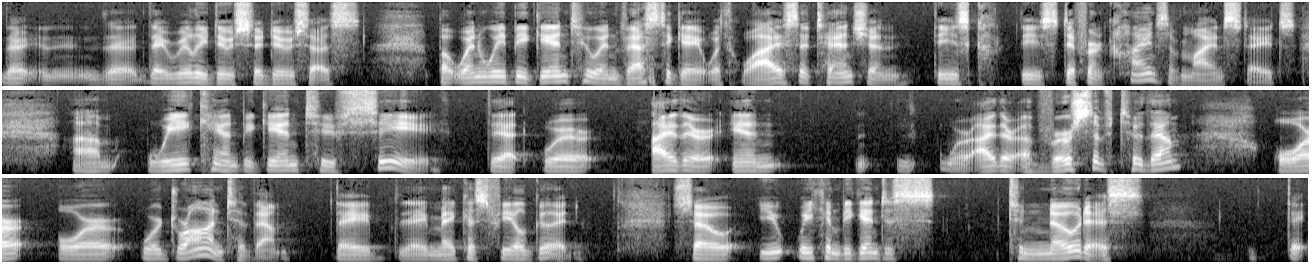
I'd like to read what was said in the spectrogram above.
They, they, they really do seduce us. But when we begin to investigate with wise attention these, these different kinds of mind states, um, we can begin to see that we're either in we're either aversive to them or or we're drawn to them. They they make us feel good. So you, we can begin to to notice the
